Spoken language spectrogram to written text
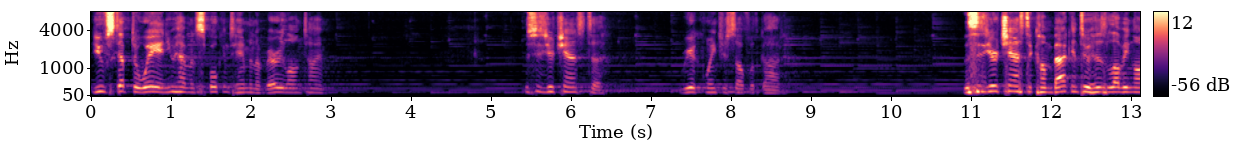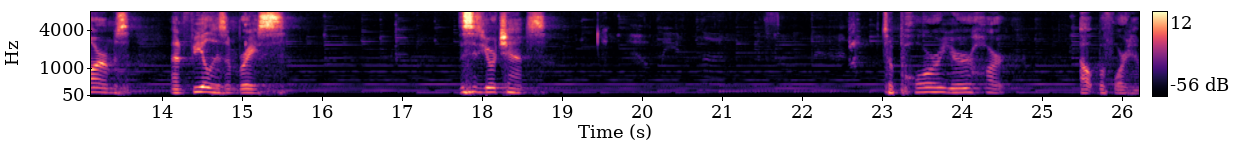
you've stepped away and you haven't spoken to Him in a very long time. This is your chance to reacquaint yourself with God. This is your chance to come back into His loving arms and feel His embrace. This is your chance to pour your heart out before Him.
